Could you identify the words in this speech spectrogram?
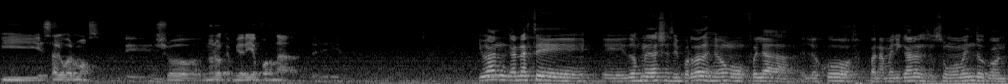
y es algo hermoso. Eh, yo no lo cambiaría por nada. Iván, ganaste eh, dos medallas importantes, como fue la, los Juegos Panamericanos en su momento con,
